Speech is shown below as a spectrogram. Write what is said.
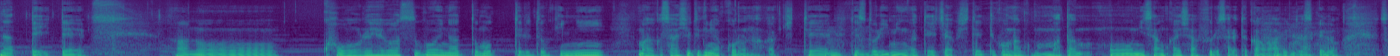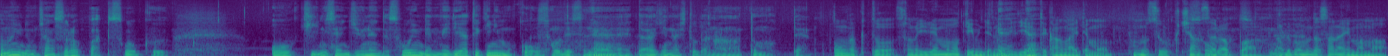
なっていて、あのーこれはすごいなと思ってる時に、まあ、最終的にはコロナが来て、うんでストリーミングが定着してってこうなんかまたもう23回シャッフルされた感はあるんですけど、その意味でもチャンスラッパーってすごく大きい2010年でそういう意味でメディア的にもこうそうですね。えー大事な人だなと思って。音楽とその入れ物という意味でのメディアって考えてもものすごくチャンスラッパー、ね。アルバム出さないまま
